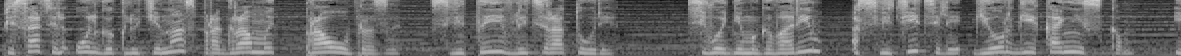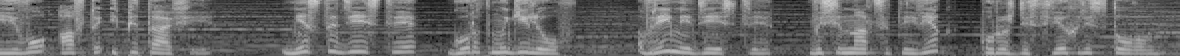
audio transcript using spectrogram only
писатель Ольга Клюкина с программой «Прообразы. Святые в литературе». Сегодня мы говорим о святителе Георгии Канисском и его автоэпитафии. Место действия – город Могилев. Время действия – 18 век по Рождестве Христовом –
